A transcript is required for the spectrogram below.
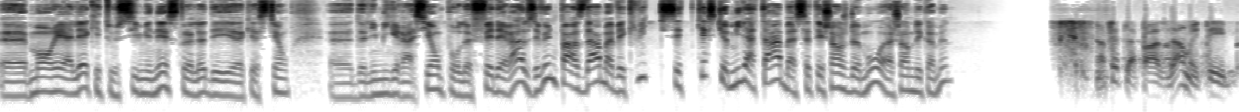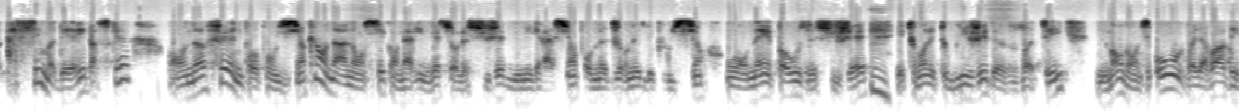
euh, montréalais qui est aussi ministre là des euh, questions de l'immigration pour le fédéral. Vous avez eu une passe d'armes avec lui. Qu'est-ce qui a mis la table à cet échange de mots à la Chambre des communes? En fait, la passe d'armes était assez modérée parce que on a fait une proposition. Quand on a annoncé qu'on arrivait sur le sujet de l'immigration pour notre journée de l'opposition, où on impose le sujet hmm. et tout le monde est obligé de voter, le monde on dit oh il va y avoir des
